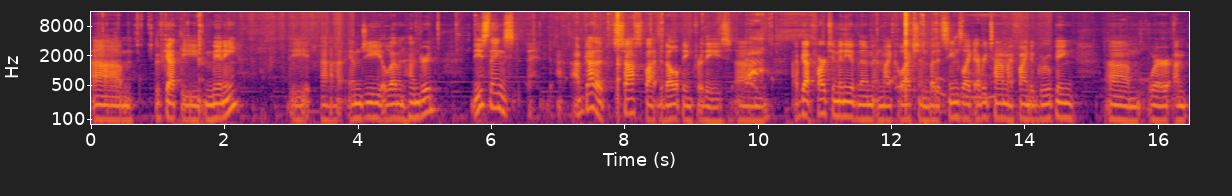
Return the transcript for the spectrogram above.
Um, we've got the Mini, the uh, MG 1100. These things, I've got a soft spot developing for these. Um, I've got far too many of them in my collection, but it seems like every time I find a grouping um, where I'm,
